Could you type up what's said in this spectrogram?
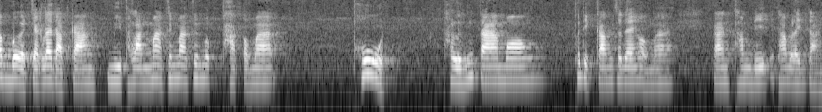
ระเบิดจากระดับกลาง มีพลังมากขึ้นมากขึ้นเมื่อผลักออกมา พูดถลึงตามองพฤติกรรมแสดงออกมา การทำดีทำอะไรต่าง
